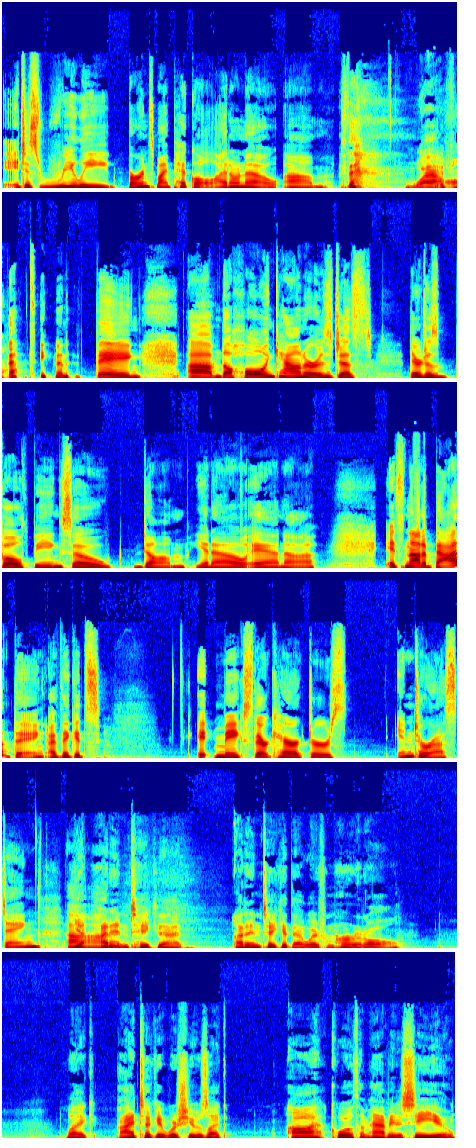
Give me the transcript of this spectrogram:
it just really burns my pickle. I don't know. Um Wow. if that's even a thing. Um, the whole encounter is just they're just both being so dumb, you know, and uh, it's not a bad thing. I think it's it makes their characters interesting. Yeah, I Um, didn't take that. I didn't take it that way from her at all. Like I took it where she was like, "Ah, Kvothe, I'm happy to see you,"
